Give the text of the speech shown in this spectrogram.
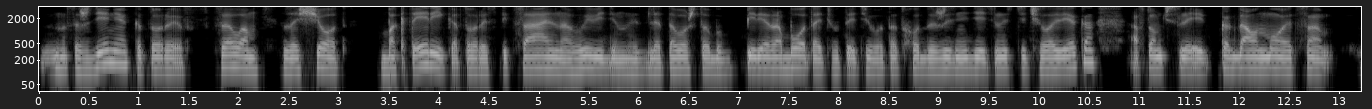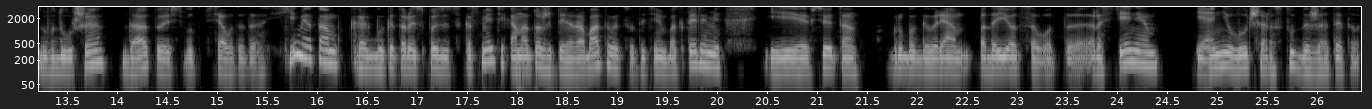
насаждения, которые в целом за счет бактерий, которые специально выведены для того, чтобы переработать вот эти вот отходы жизнедеятельности человека, а в том числе и когда он моется в душе, да, то есть вот вся вот эта химия там, как бы, которая используется косметика, она тоже перерабатывается вот этими бактериями, и все это, грубо говоря, подается вот э, растениям, и они лучше растут даже от этого.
